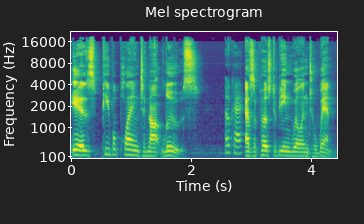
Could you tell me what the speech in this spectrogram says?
is people playing to not lose Okay. as opposed to being willing to win.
